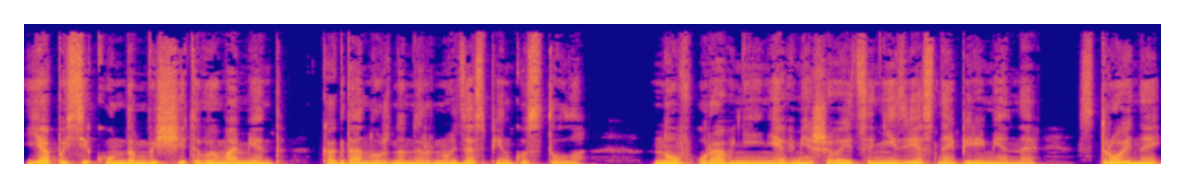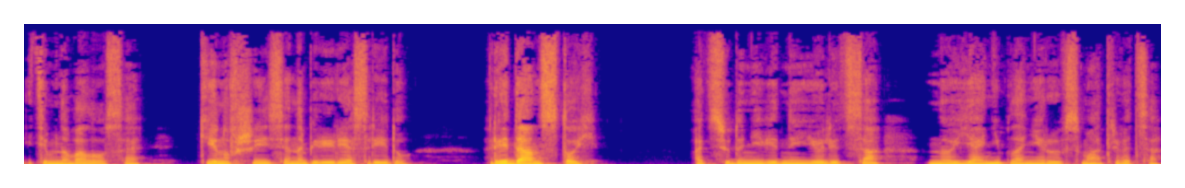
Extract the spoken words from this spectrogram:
я по секундам высчитываю момент, когда нужно нырнуть за спинку стула. Но в уравнение вмешивается неизвестная переменная, стройная и темноволосая, кинувшаяся на перерез Риду. «Ридан, стой!» Отсюда не видно ее лица, но я не планирую всматриваться.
